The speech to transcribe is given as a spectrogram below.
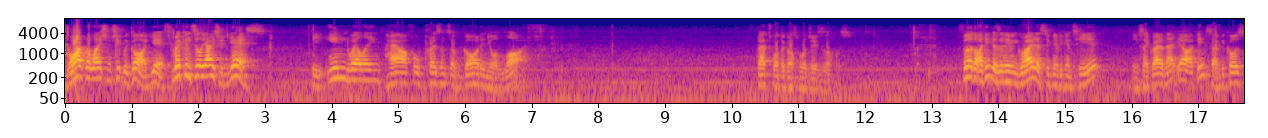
Right relationship with God, yes. Reconciliation, yes. The indwelling, powerful presence of God in your life. That's what the gospel of Jesus offers. Further, I think there's an even greater significance here. You can say greater than that? Yeah, I think so. Because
